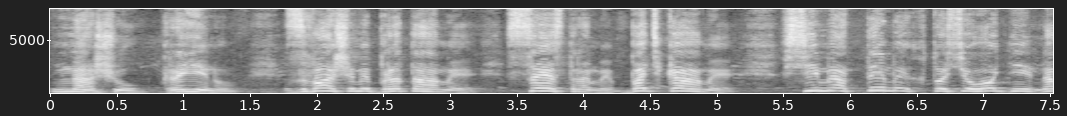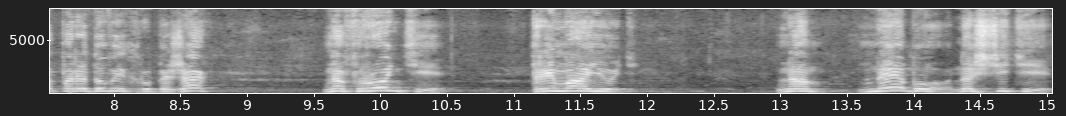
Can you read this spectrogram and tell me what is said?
нашу країну, з вашими братами, сестрами, батьками, всіма тими, хто сьогодні на передових рубежах на фронті тримають нам небо на щиті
